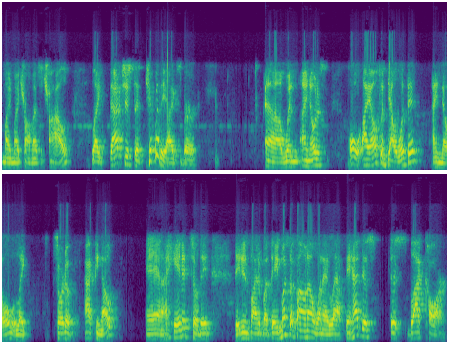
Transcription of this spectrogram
my, my trauma as a child. Like that's just the tip of the iceberg. Uh, when I noticed, oh, I also dealt with it. I know, like sort of acting out, and I hid it so they they didn't find it, but they must have found out when I left. They had this this black car.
